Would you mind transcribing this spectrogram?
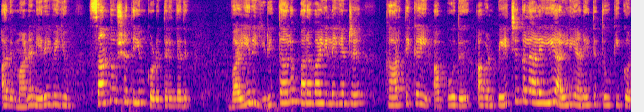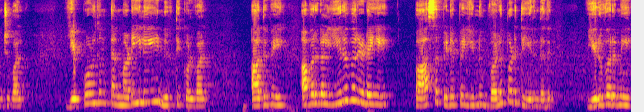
அது மன நிறைவையும் சந்தோஷத்தையும் கொடுத்திருந்தது. வயிறு இடித்தாலும் பரவாயில்லை என்று கார்த்திகை அப்போது அவன் பேச்சுக்களாலேயே அள்ளி அணைத்து தூக்கி கொஞ்சுவாள் எப்பொழுதும் தன் மடியிலேயே நிறுத்திக் கொள்வாள். அதுவே அவர்கள் இருவரிடையே பாச பிணைப்பை இன்னும் வலுப்படுத்தி இருந்தது. இருவருமே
